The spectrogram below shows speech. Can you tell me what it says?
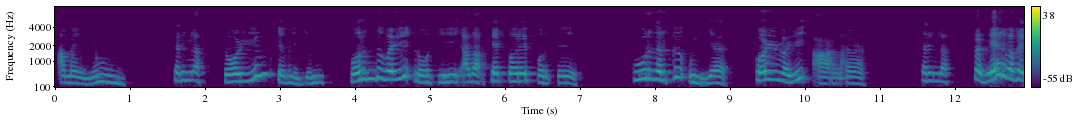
அமையும். சரிங்களா? தோழியும் செவிலியும் பொருந்து வழி நோக்கி அதான் கேட்பவரை பொறுத்து. கூறுதற்கு உய்யர் கொள்வழி ஆன சரிங்களா? இப்ப வேறு வகை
